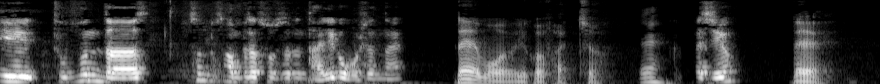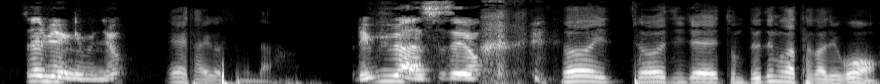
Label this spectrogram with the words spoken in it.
이 두 분 다 선두 삼부작 소설은 다 읽어보셨나요? 네, 뭐, 이거 봤죠. 까지요? 네. 셀비 형님은요? 예, 다 읽었습니다. 리뷰 안 쓰세요? 저, 이- 저 이제 좀 늦은 것 같아가지고,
